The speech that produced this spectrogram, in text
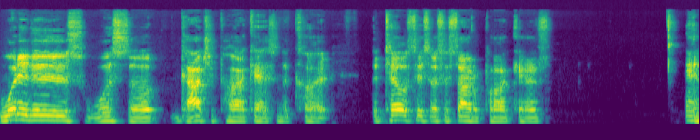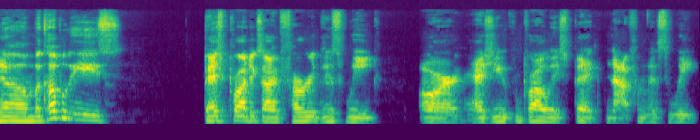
what it is, what's up, Gotcha Podcast in the Cut, the Telesis a Societal Podcast. And um, a couple of these best projects I've heard this week are, as you can probably expect, not from this week.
